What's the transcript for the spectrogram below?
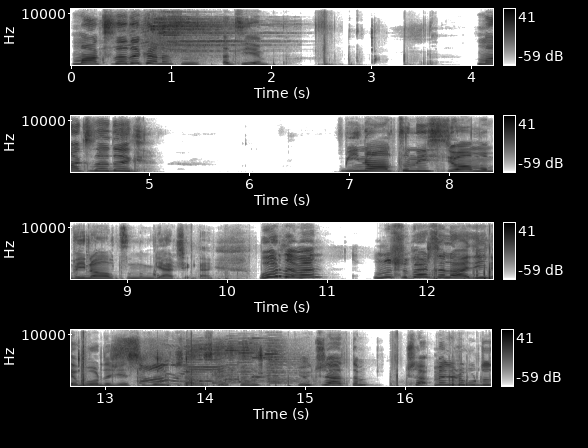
Maxladık anasını atayım. Maxladık. Bin altın istiyor ama bin altınım gerçekten. Bu arada ben bunu Supercell ID ile bu arada Jesse'de yükselmesi gerekiyormuş. Yükselttim. Yükseltmeleri burada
